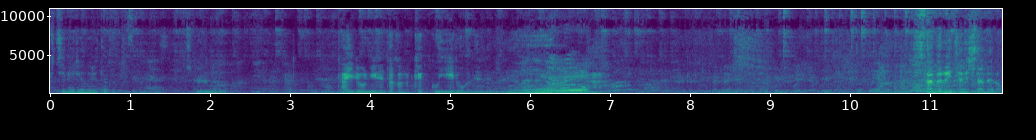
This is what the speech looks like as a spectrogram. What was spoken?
唇塗りたかったです唇塗る大量に入れたから結構いい色が出てる。おお下ベロいいんじゃない下ベロ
